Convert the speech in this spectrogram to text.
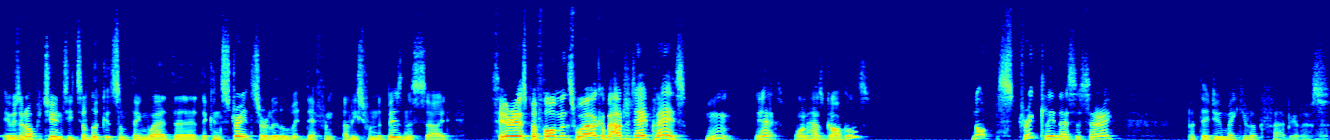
it was an opportunity to look at something where the the constraints are a little bit different, at least from the business side. Serious performance work about to take place. Hmm, yes, one has goggles. Not strictly necessary, but they do make you look fabulous.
